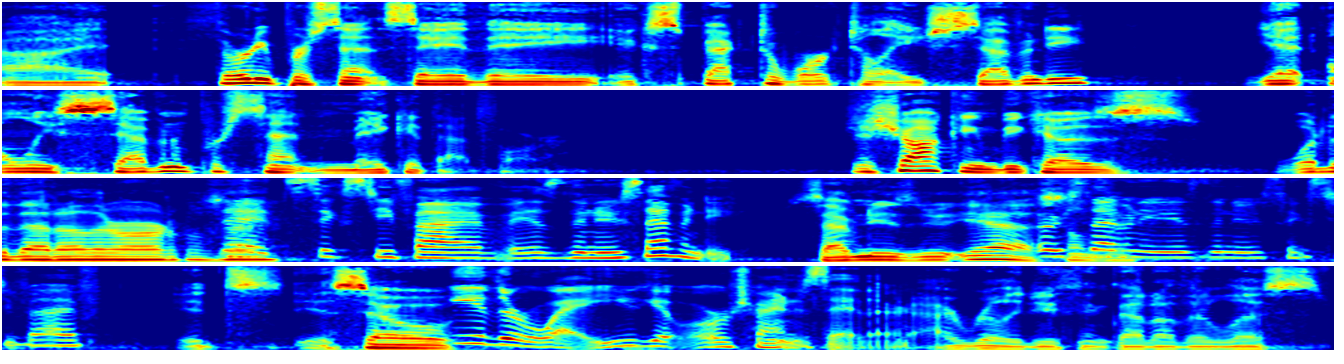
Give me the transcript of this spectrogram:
Uh, 30% say they expect to work till age 70, yet only 7% make it that far. Which is shocking because what did that other article say? That 65 is the new 70. 70 is new, yeah. Or something. 70 is the new 65. It's so Either way, you get what we're trying to say there. I really do think that other list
